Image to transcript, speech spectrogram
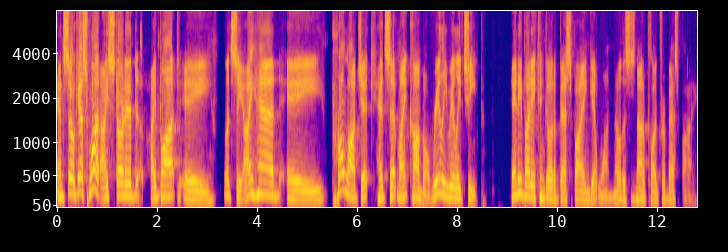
And so, guess what? I started. I bought a. Let's see. I had a ProLogic headset mic combo, really, really cheap. Anybody can go to Best Buy and get one. No, this is not a plug for Best Buy.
